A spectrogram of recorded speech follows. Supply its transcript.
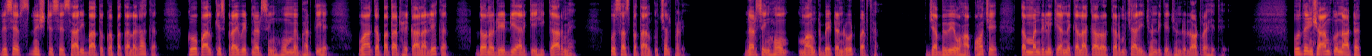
रिसेप्शनिस्ट से सारी बातों का पता लगाकर, गोपाल किस प्राइवेट नर्सिंग होम में भर्ती है, वहाँ का पता ठिकाना लेकर, दोनों रेडियार की ही कार में, उस अस्पताल को चल पड़े। नर्सिंग होम माउंट बेटन रोड पर था। जब वे वहाँ पहुँचे, तब मंडली के अन्य कलाकार और कर्मचारी झुंड के झुंड लौट रहे थे। उस दिन शाम को नाटक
